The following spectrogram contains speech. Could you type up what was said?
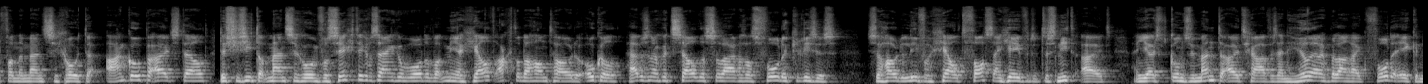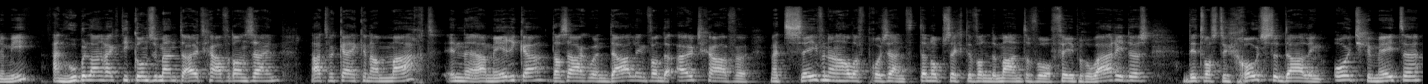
55% van de mensen grote aankopen uitstelt. Dus je ziet dat mensen gewoon voorzichtiger zijn geworden, wat meer geld achter de hand houden, ook al hebben ze nog hetzelfde salaris als voor de crisis. Ze houden liever geld vast en geven het dus niet uit. En juist consumentenuitgaven zijn heel erg belangrijk voor de economie. En hoe belangrijk die consumentenuitgaven dan zijn? Laten we kijken naar maart in Amerika. Daar zagen we een daling van de uitgaven met 7,5% ten opzichte van de maand ervoor, februari dus. Dit was de grootste daling ooit gemeten.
